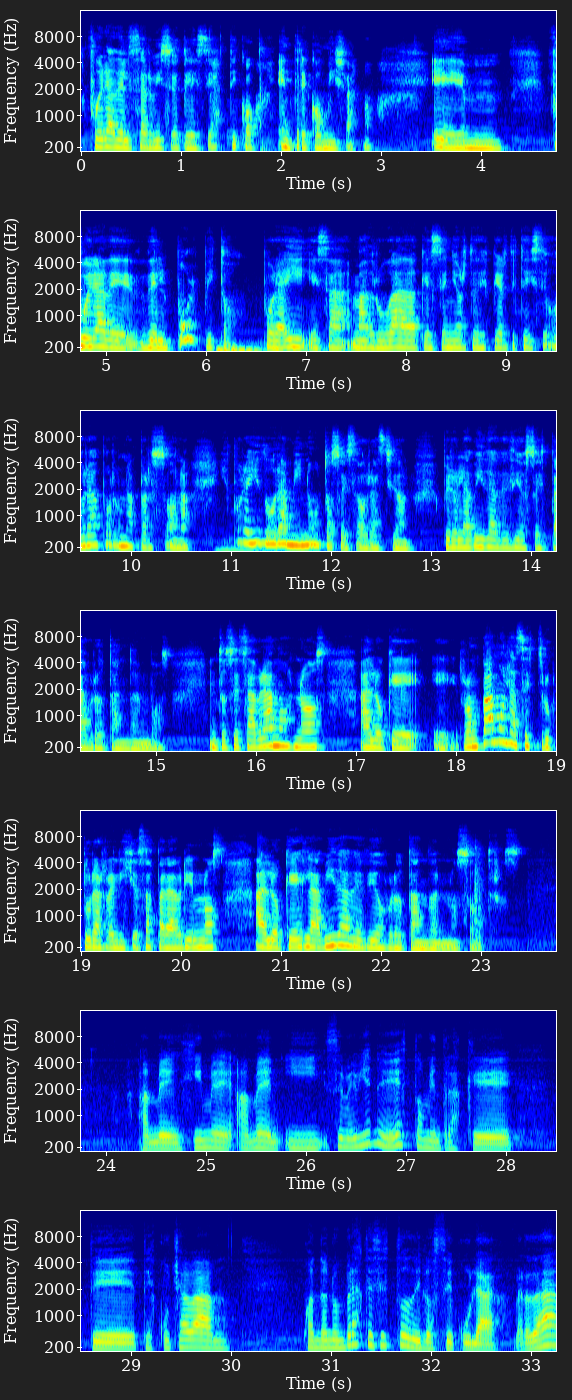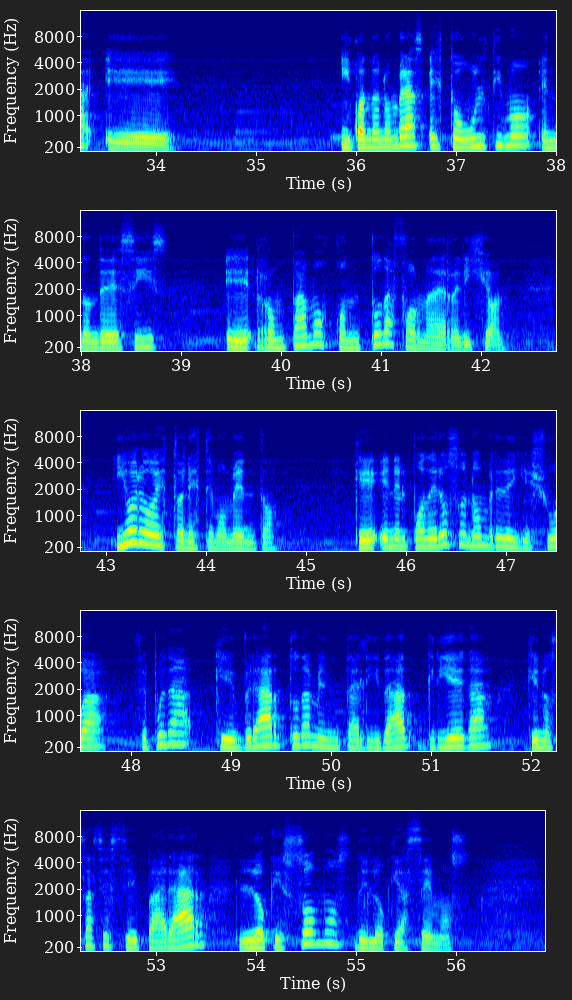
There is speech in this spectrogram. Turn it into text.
fuera del servicio eclesiástico, entre comillas, ¿no? Em, fuera del púlpito, por ahí esa madrugada que el Señor te despierta y te dice, ora por una persona, y por ahí dura minutos esa oración, pero la vida de Dios está brotando en vos. Entonces abrámonos a lo que, eh, rompamos las estructuras religiosas para abrirnos a lo que es la vida de Dios brotando en nosotros. Amén, Jime, amén. Y se me viene esto mientras que te, escuchaba cuando nombraste esto de lo secular, ¿verdad? Eh, y cuando nombras esto último, en donde decís, eh, rompamos con toda forma de religión. Y oro esto en este momento, que en el poderoso nombre de Yeshua se pueda quebrar toda mentalidad griega que nos hace separar lo que somos de lo que hacemos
